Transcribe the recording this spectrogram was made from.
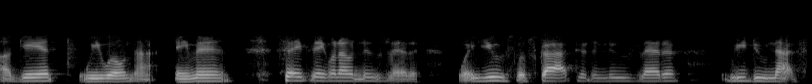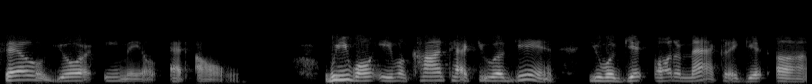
again, we will not. Amen. Same thing with our newsletter. When you subscribe to the newsletter, we do not sell your email at all. We won't even contact you again. You will get automatically get a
